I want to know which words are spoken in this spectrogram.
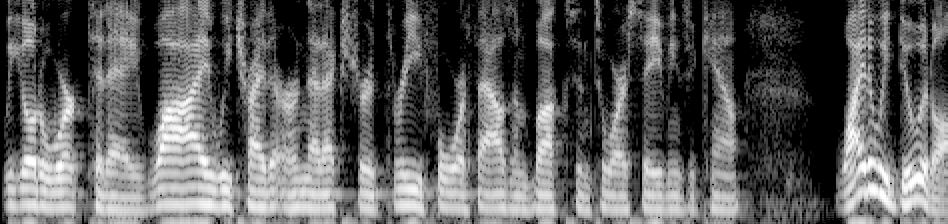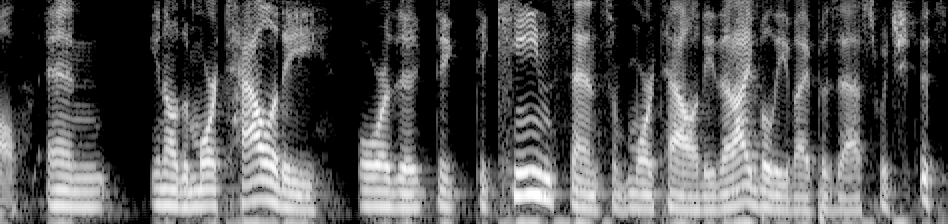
we go to work today, why we try to earn that extra three, four thousand bucks into our savings account. Why do we do it all? And you know, the mortality or the, the, the keen sense of mortality that I believe I possess, which is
